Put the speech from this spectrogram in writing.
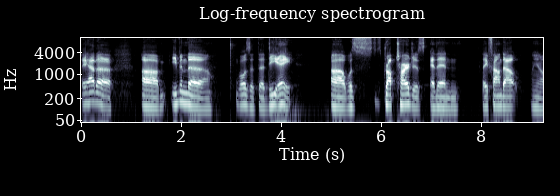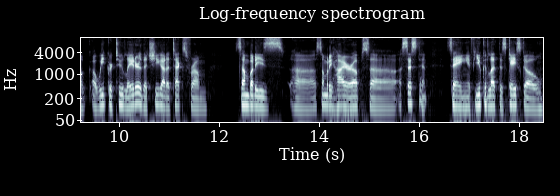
they had a um, even the what was it? The DA uh, was dropped charges, and then they found out, you know, a week or two later that she got a text from somebody's uh, somebody higher up's uh, assistant saying, "If you could let this case go,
